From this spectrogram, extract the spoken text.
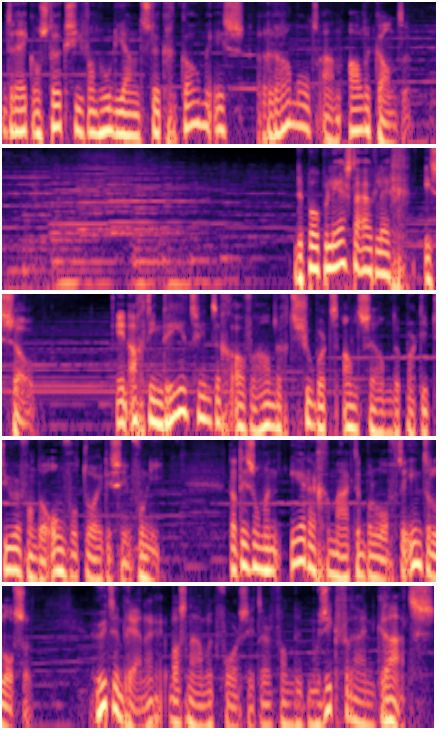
de reconstructie van hoe hij aan het stuk gekomen is, rammelt aan alle kanten. De populairste uitleg is zo. In 1823 overhandigt Schubert Anselm de partituur van de onvoltooide symfonie. Dat is om een eerder gemaakte belofte in te lossen. Hüttenbrenner was namelijk voorzitter van de Muziekverein Graz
